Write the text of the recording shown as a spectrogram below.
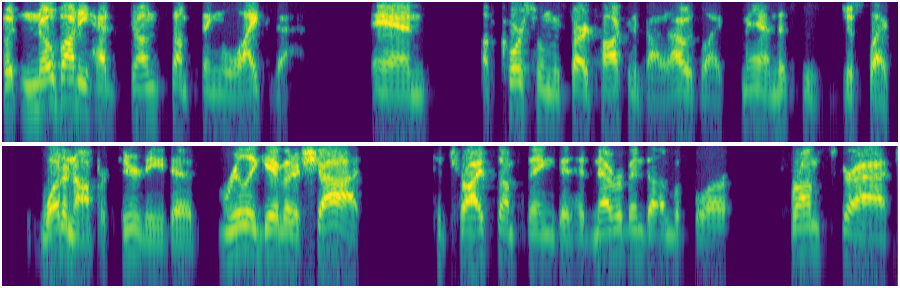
but nobody had done something like that. And of course, when we started talking about it, I was like, man, this is just like what an opportunity to really give it a shot to try something that had never been done before from scratch,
